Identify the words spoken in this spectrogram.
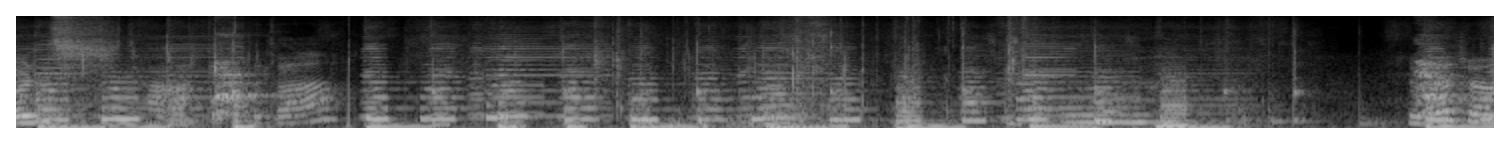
옳지. 자, 뜯어보자. 짜자잔.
